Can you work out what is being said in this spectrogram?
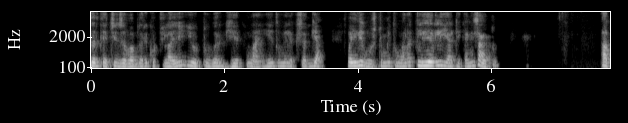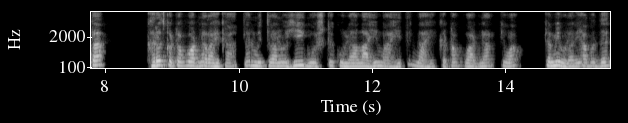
तर त्याची जबाबदारी कुठलाही युट्यूबर घेत नाही हे तुम्ही लक्षात घ्या. पहिली गोष्ट मी तुम्हाला क्लिअरली या ठिकाणी सांगतो. आता खरंच कट ऑफ वाढणार आहे का? तर मित्रांनो ही गोष्ट कुणालाही माहीत नाही. कट ऑफ वाढणार किंवा कमी होणार याबद्दल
